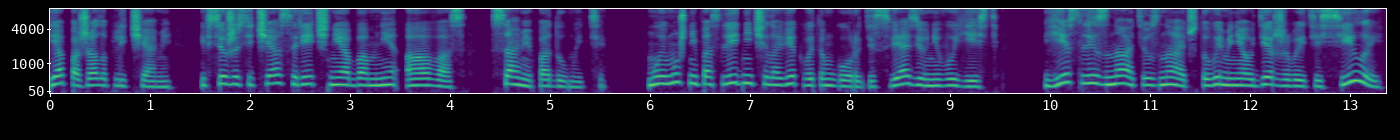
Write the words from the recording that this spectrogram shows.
Я пожала плечами. И все же сейчас речь не обо мне, а о вас. Сами подумайте. Мой муж не последний человек в этом городе, связи у него есть. Если знать узнает, что вы меня удерживаете силой,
